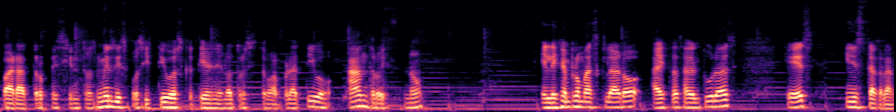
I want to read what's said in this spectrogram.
para tropecientos mil dispositivos que tienen el otro sistema operativo, Android, ¿no? El ejemplo más claro a estas alturas es Instagram.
